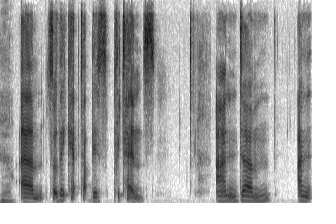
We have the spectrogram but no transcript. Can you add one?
Yeah. Um, so they kept up this pretense, and um, and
